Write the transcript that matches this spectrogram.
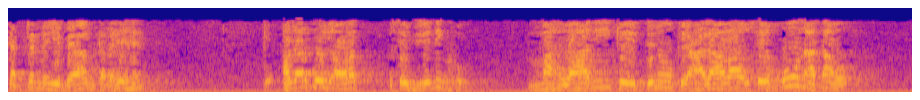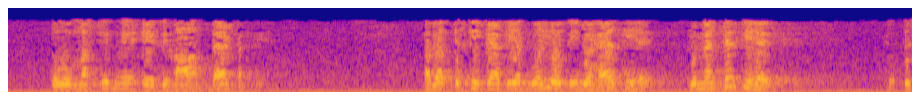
چیپٹر میں یہ بیان کر رہے ہیں کہ اگر کوئی عورت اسے بلیڈنگ ہو، ماہواری کے دنوں کے علاوہ اسے خون آتا ہو، تو وہ مسجد میں احتقاب بیٹھ سکتی ہے۔ اگر اس کی کیفیت وہی ہوتی جو حیض کی ہے جو مینسز کی ہے، تو اس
